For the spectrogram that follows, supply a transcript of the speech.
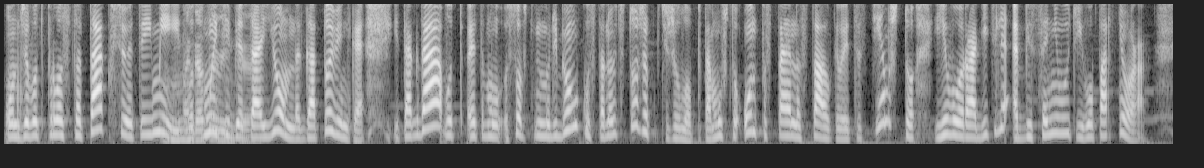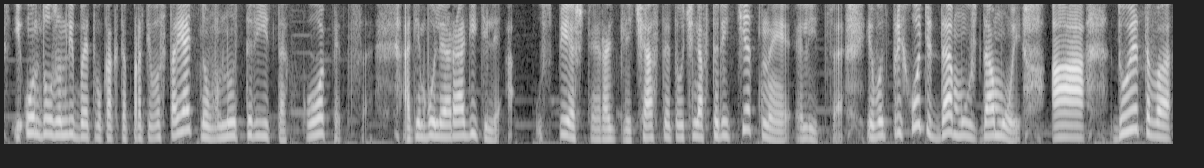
он же вот просто так все это имеет. Вот мы тебе даем на готовенькое, и тогда вот этому собственному ребенку становится тоже тяжело, потому что он постоянно сталкивается с тем, что его родители обесценивают его партнера. И он должен либо этому как-то противостоять, но внутри-то копится. А тем более родители, а, успешные родители, часто это очень авторитетные лица. И вот приходит, да, муж домой, а до этого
